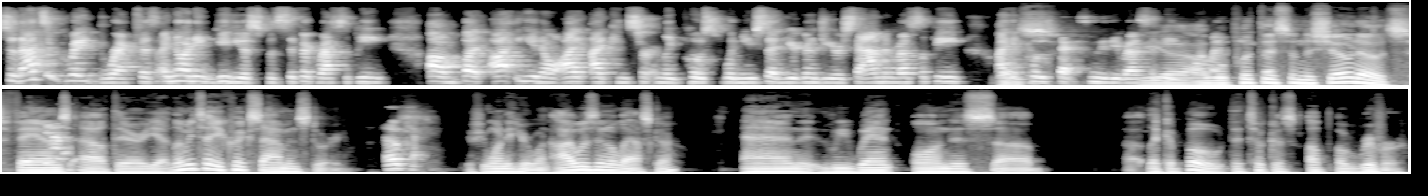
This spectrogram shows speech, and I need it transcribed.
So that's a great breakfast. I know i didn't give you a specific recipe um, but i you know I, I can certainly post when you said you're going to do your salmon recipe. Yes. i can post that smoothie recipe yeah i will put this in the show notes fans yeah. out there. Yeah let me tell you a quick salmon story okay. if you want to hear one. I was in alaska and we went on this uh, uh like a boat that took us up a river.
